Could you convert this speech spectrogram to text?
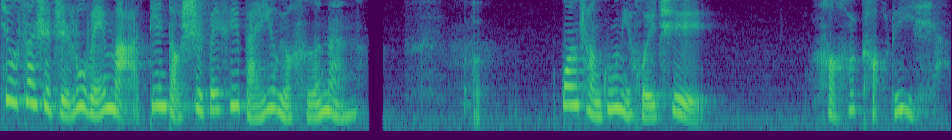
就算是指鹿为马、颠倒是非黑白，又有何难呢？汪长公，你回去好好考虑一下。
